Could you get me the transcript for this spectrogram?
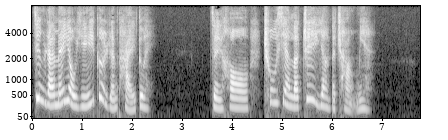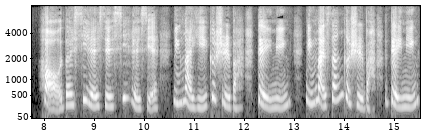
竟然没有一个人排队。最后出现了这样的场面。好的，谢谢谢谢。您买一个是吧？给您。您买三个是吧？给您。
